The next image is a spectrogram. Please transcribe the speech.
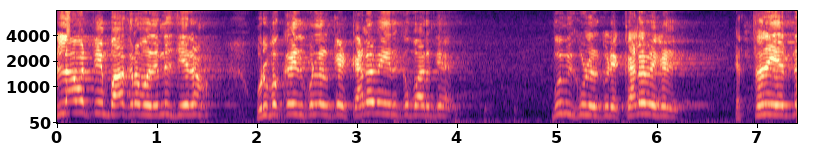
எல்லாவற்றையும் பார்க்குற போது என்ன செய்கிறோம் ஒரு பக்கம் இதுக்குள்ளே இருக்க கலவை இருக்குது பாருங்க. பூமிக்குள்ளே இருக்கக்கூடிய கலவைகள் எத்தனை என்ன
